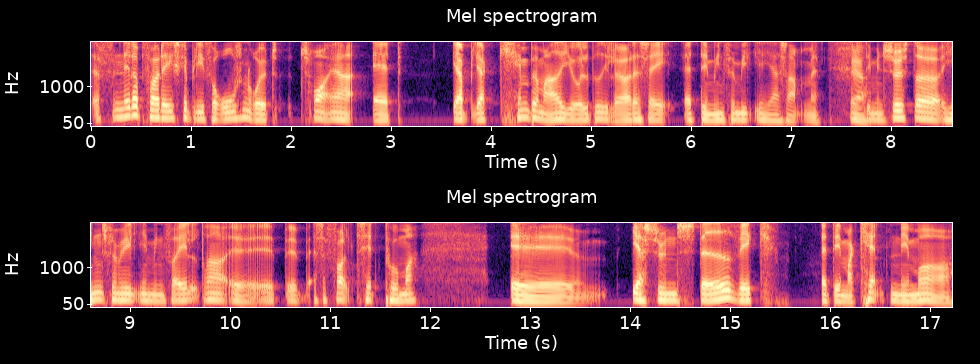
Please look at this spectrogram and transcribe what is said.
at netop for at det ikke skal blive for rosenrødt, tror jeg, at jeg bliver kæmpe meget hjulpet i lørdags af, at det er min familie, jeg er sammen med. Ja. Det er min søster, hendes familie, mine forældre, øh, øh, altså folk tæt på mig. Øh, jeg synes stadigvæk, at det er markant nemmere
